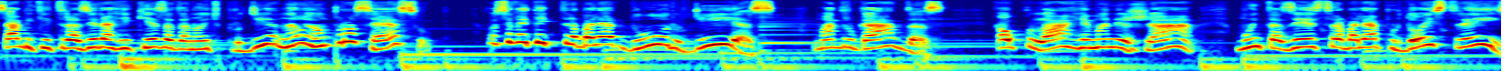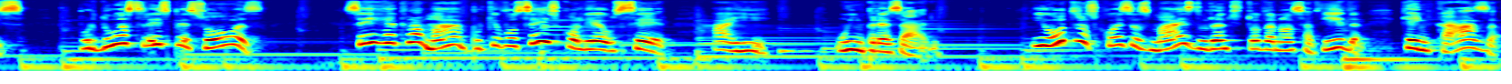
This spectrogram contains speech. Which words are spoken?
sabe, que trazer a riqueza da noite para o dia. Não, é um processo. Você vai ter que trabalhar duro, dias, madrugadas, calcular, remanejar, muitas vezes trabalhar por dois, três, por duas, três pessoas, sem reclamar, porque você escolheu ser aí um empresário. e outras coisas mais durante toda a nossa vida. Quem casa,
